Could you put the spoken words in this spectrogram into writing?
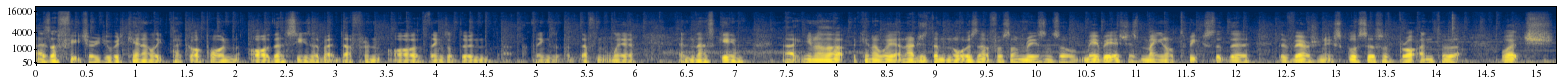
is a feature you would kind of like pick up on. Oh, this scene's a bit different. Or things are doing uh, things differently in this game. That you know that kind of way, and I just didn't notice that for some reason. So maybe it's just minor tweaks that the the version exclusives have brought into it, which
